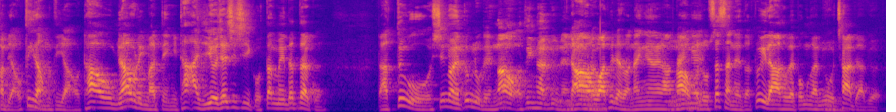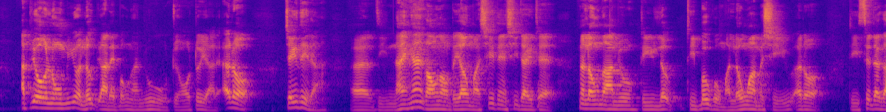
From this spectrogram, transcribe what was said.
မပြဘူးသိတောင်မသိရအောင်ဒါအောင်မြောက်ဝတီမှာတင်ပြီးဒါအရည်ရွယ်ချက်ရှိရှိကိုတမင်တက်တက်ကိုဒါသူ့ကိုရှင်းပြရင်သူ့လူတွေငါ့ကိုအသိမှတ်ပြုနေဒါဟိုဟာဖြစ်တယ်ဆိုတော့နိုင်ငံကငါ့ကိုဘယ်လိုဆက်ဆံနေဆိုတော့တွေ့လားဆိုတဲ့ပုံစံမျိုးကိုချပြပြီးတော့ အပျော်လွန်ပြီးတော့လောက်ပြတဲ့ပုံစံမျိုးကိုကျွန်တော်တွေ့ရတယ်အဲ့တော့ကျိန်းသေးတာအဲဒီနိုင်ငံကောင်းဆောင်တယောက်မှာရှိတင်ရှိတိုက်တဲ့နှလုံးသားမျိုးဒီလုတ်ဒီပုံကောင်မှာလုံးဝမရှိဘူးအဲ့တော့ဒီစစ်တပ်က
